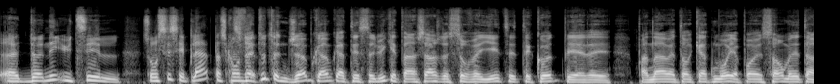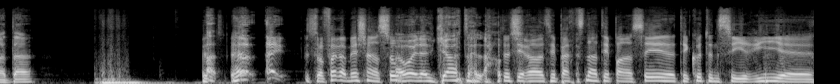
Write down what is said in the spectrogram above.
euh, donnée utile. Ça aussi, c'est plate parce qu'on a toute une job quand même quand t'es celui qui est en charge de surveiller, tu t'écoutes, puis est, pendant, mettons, quatre mois, il n'y a pas un son, mais t'entends. Ah, ah, hey! Ça va faire un méchant saut. Ah ouais, là, le cœur, t'as l'air. T'es parti dans tes pensées, t'écoutes une série... Euh,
